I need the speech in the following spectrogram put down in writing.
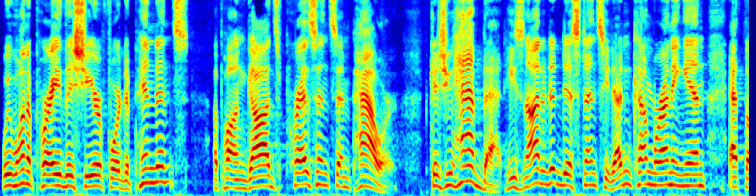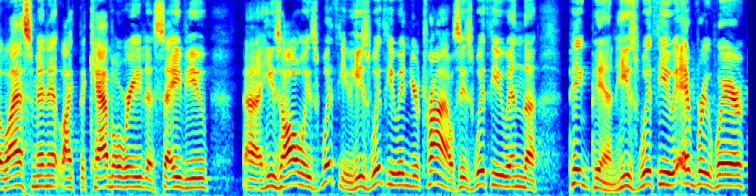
we want to pray this year for dependence upon God's presence and power because you have that. He's not at a distance. He doesn't come running in at the last minute like the cavalry to save you. Uh, he's always with you. He's with you in your trials. He's with you in the pig pen. He's with you everywhere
